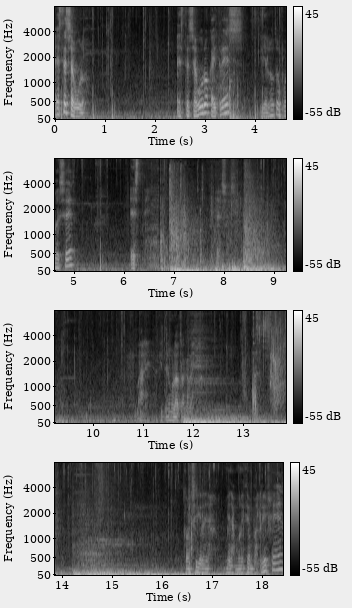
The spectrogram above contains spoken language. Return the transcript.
Este es seguro. Este es seguro que hay tres. Y el otro puede ser... Este. Eso es. Vale, aquí tenemos la otra cabeza. Consíguela ya. Mira, munición para el rifle.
